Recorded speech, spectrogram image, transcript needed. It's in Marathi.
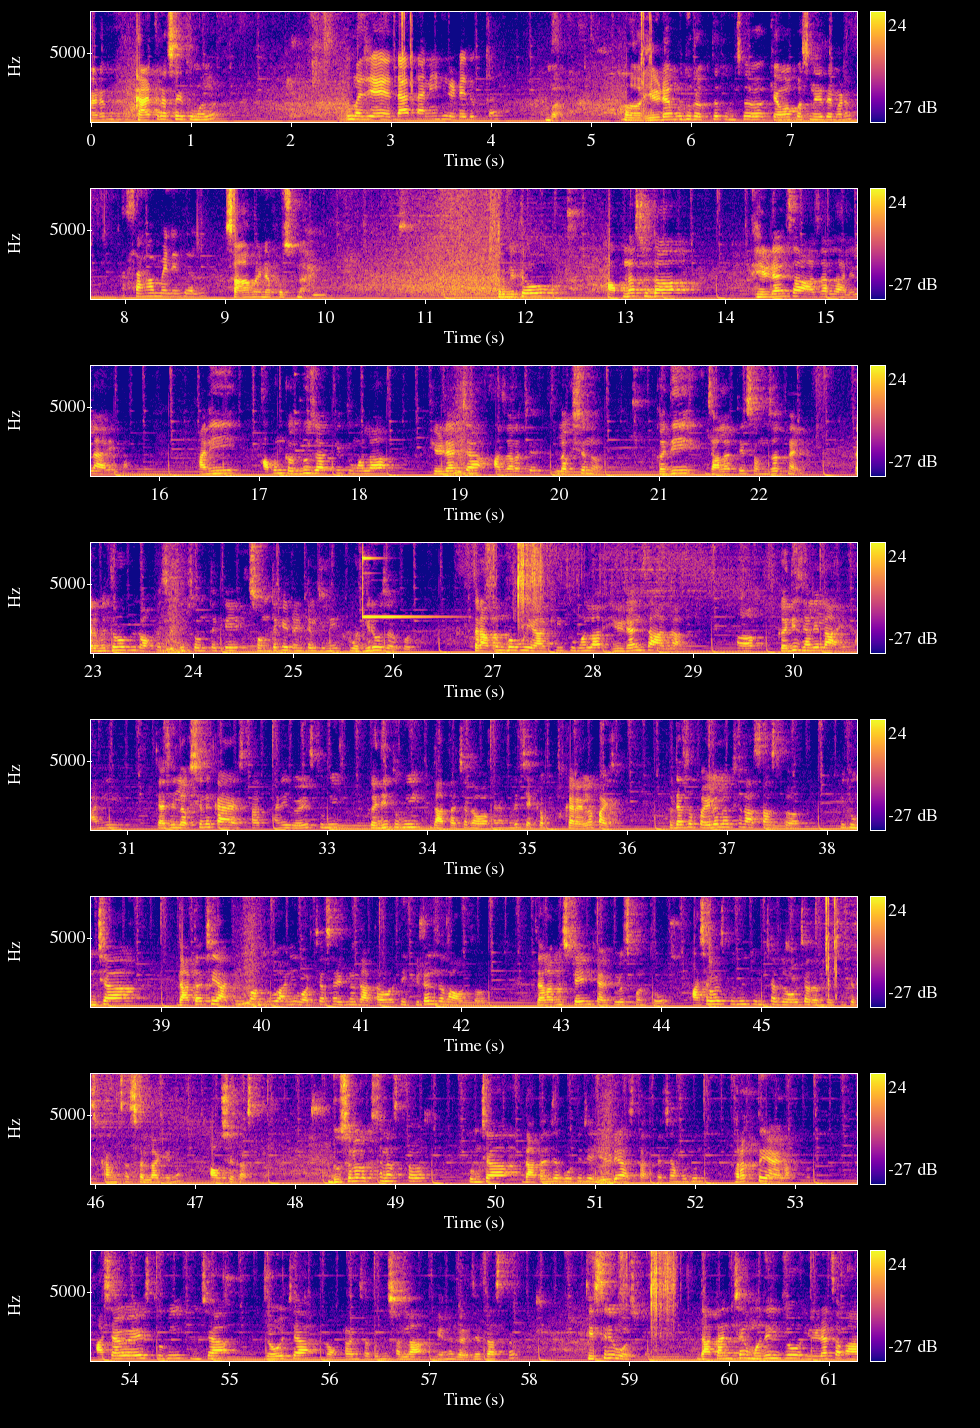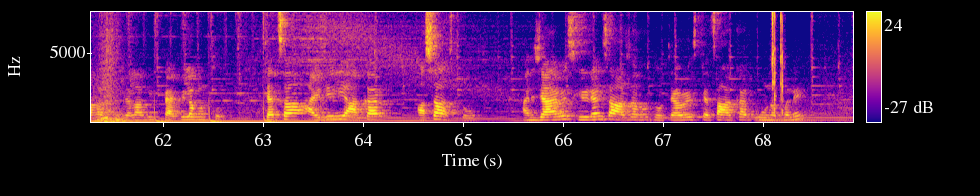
मॅडम काय त्रास आहे तुम्हाला? म्हणजे दात आणि हिरडे दुखतात. बरं. हिरड्यामधून रक्त तुमचं केव्हापासून येते मॅडम? सहा महिने झाले. सहा महिन्यापासून आहे. तर मित्र आपणासुद्धा हिरड्यांचा आजार झालेला आहे का? आणि आपण कन्फ्यूज आहात की तुम्हाला हिरड्यांच्या आजाराचे लक्षणं कधी झालं ते समजत नाही. तर मित्र मी doctor Sandeep Somatke Somatke dental clinic वधिरो Jalkot तर आपण बघूया की तुम्हाला हिरड्यांचा आजार कधी झालेला आहे आणि त्याची लक्षणं काय असतात आणि वेळेस तुम्ही कधी तुम्ही दाताच्या दवाखान्यामध्ये चेकअप करायला पाहिजे? तर त्याचं पहिलं लक्षण असं असतं की तुमच्या दाताची आतील बाजू आणि वरच्या साईडनं दातावरती किटल जमा होतं त्याला आम्ही स्टेन कॅल्क्युलस म्हणतो. अशा वेळेस तुम्ही तुमच्या जवळच्या दंतचिकित्सकांचा सल्ला घेणं आवश्यक असतं. दुसरं लक्षण असतं तुमच्या दातांच्या पोटी जे हिरडे असतात त्याच्यामधून रक्त यायला लागतं. अशा वेळेस तुम्ही तुमच्या जवळच्या डॉक्टरांचा तुम्ही सल्ला घेणं गरजेचं असतं. तिसरी गोष्ट दातांच्या मधील जो हिरड्याचा भाग असतो ज्याला आम्ही पॅपिला म्हणतो त्याचा आयडियली आकार असा असतो आणि ज्यावेळेस हिरड्यांचा आजार होतो त्यावेळेस त्याचा आकार पूर्णपणे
